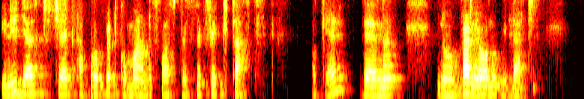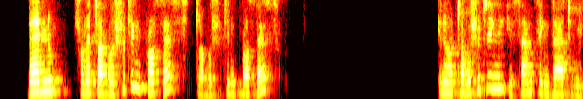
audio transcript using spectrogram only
you need just to check appropriate command for specific tasks. Okay, then uh, you know, carry on with that. Then for the troubleshooting process, troubleshooting process, you know, troubleshooting is something that will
